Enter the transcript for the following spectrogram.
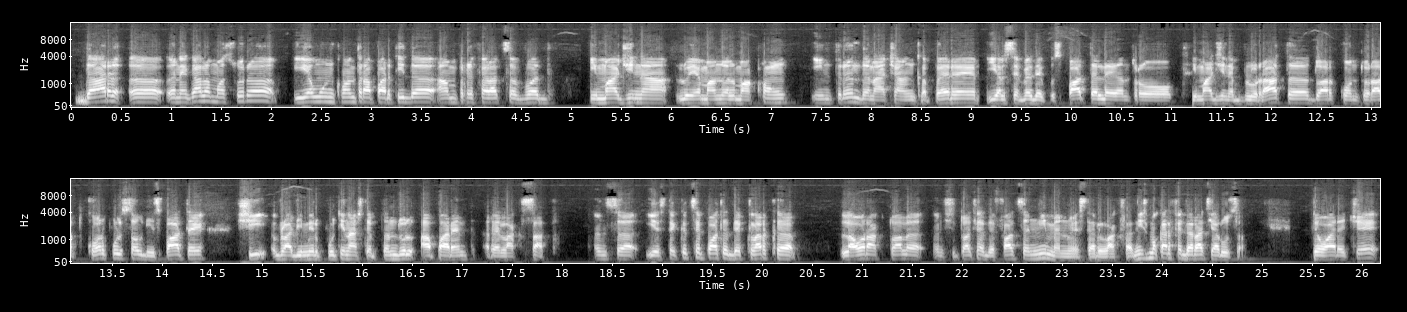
dar uh, în egală măsură eu în contrapartidă am preferat să văd imaginea lui Emmanuel Macron intrând în acea încăpere, el se vede cu spatele într-o imagine blurată, doar conturat corpul său din spate și Vladimir Putin așteptându-l aparent relaxat. Însă este cât se poate declar că la ora actuală, în situația de față, nimeni nu este relaxat, nici măcar Federația Rusă. Deoarece,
